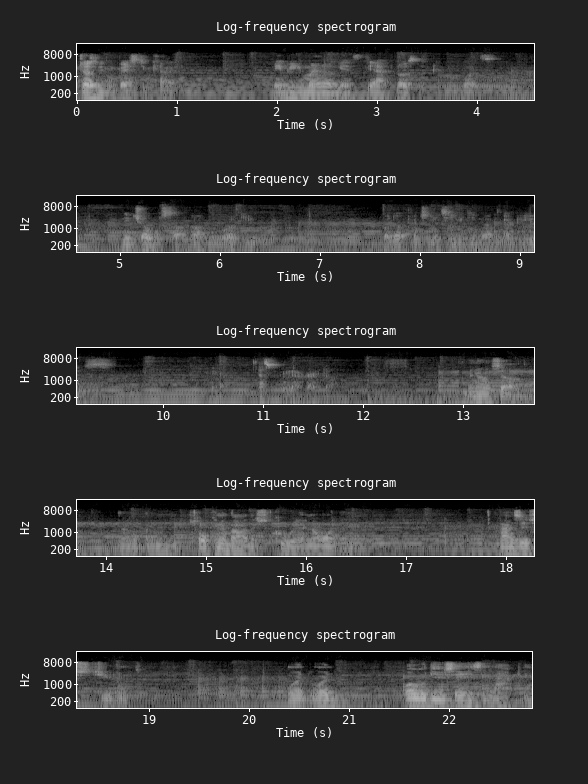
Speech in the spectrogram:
just do the best you can. Maybe you might not get the applause of people, but nature will somehow reward you for the opportunity you did not abuse. Yeah, that's where we are right now. You know, so um, I'm talking about the school and all that. As a student, what what what would you say is lacking?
